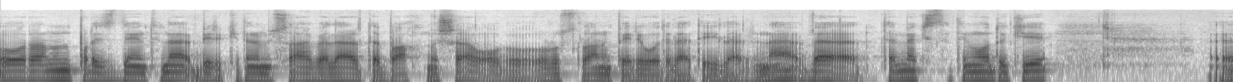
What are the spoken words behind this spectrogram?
oranın prezidentinə bir-iki dənə müsahibələrdə baxmışam, o rusların period elədiklərinə və demək istədiyim odur ki, e,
